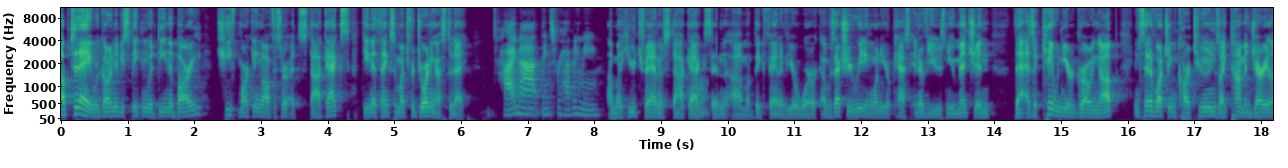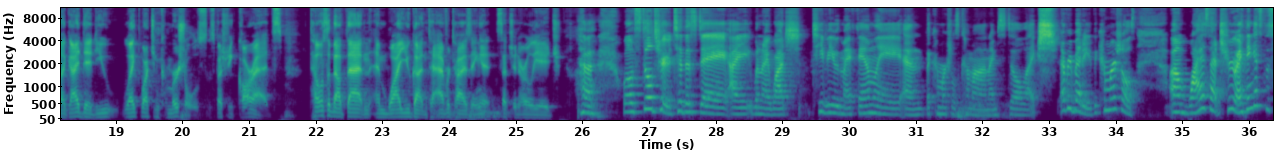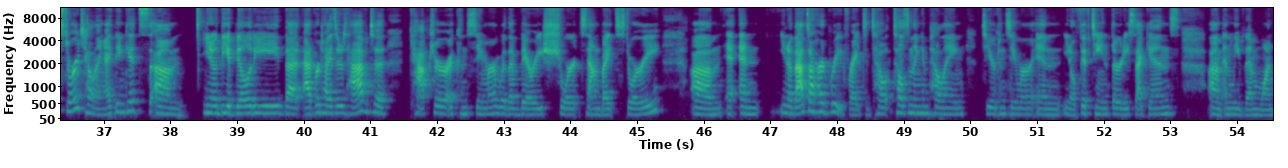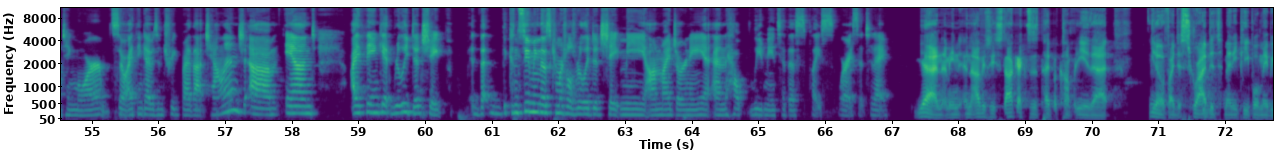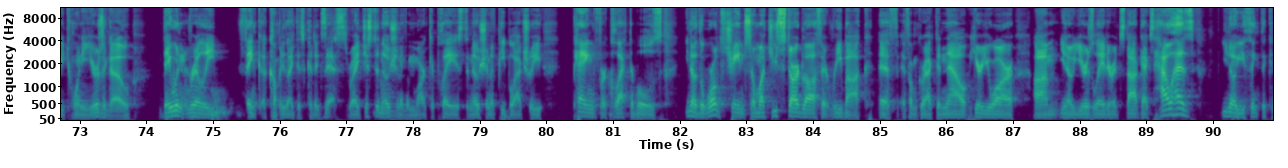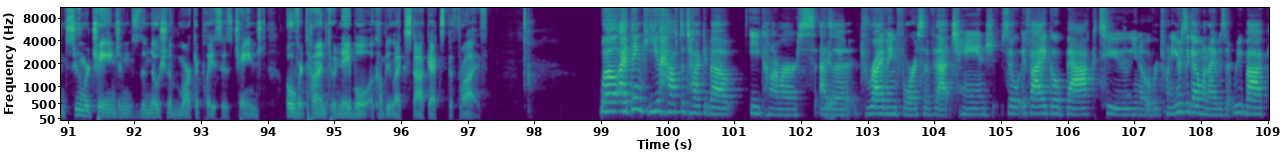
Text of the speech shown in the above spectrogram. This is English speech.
Up today, we're going to be speaking with Deena Bahri, Chief Marketing Officer at StockX. Deena, thanks so much for joining us today. Hi, Matt. Thanks for having me. I'm a huge fan of StockX and I'm a big fan of your work. I was actually reading one of your past interviews, and you mentioned that as a kid, when you were growing up, instead of watching cartoons like Tom and Jerry, like I did, you liked watching commercials, especially car ads. Tell us about that and, and why you got into advertising at such an early age. well, it's still true to this day. I when I watch TV with my family and the commercials come on, I'm still like, "Shh, everybody, the commercials." Um, why is that true? I think it's the storytelling. I think it's um, you know the ability that advertisers have to capture a consumer with a very short soundbite story, um, and, and you know that's a hard brief right? To tell tell something compelling to your consumer in you know 15 30 seconds um, and leave them wanting more. So i think i was intrigued by that challenge. Um, and i think it really did shape that the consuming those commercials really did shape me on my journey and help lead me to this place where i sit today. Yeah and i mean and obviously stockx is a type of company that you know if i described it to many people maybe 20 years ago they wouldn't really think a company like this could exist, right? Just the notion of a marketplace, the notion of people actually paying for collectibles. You know, the world's changed so much. You started off at Reebok, if if I'm correct, and now here you are. Um, you know, years later at StockX. How has you know you think the consumer change and the notion of marketplaces changed over time to enable a company like StockX to thrive? Well, I think you have to talk about e-commerce as yeah. a driving force of that change. So if I go back to, you know, over 20 years ago when I was at Reebok,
